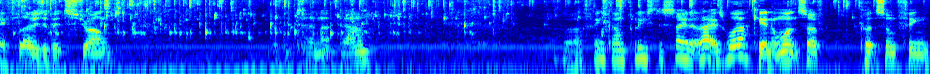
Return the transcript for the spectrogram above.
Okay, flow's a bit strong. Turn that down. I think I'm pleased to say that that is working. And once I've put something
